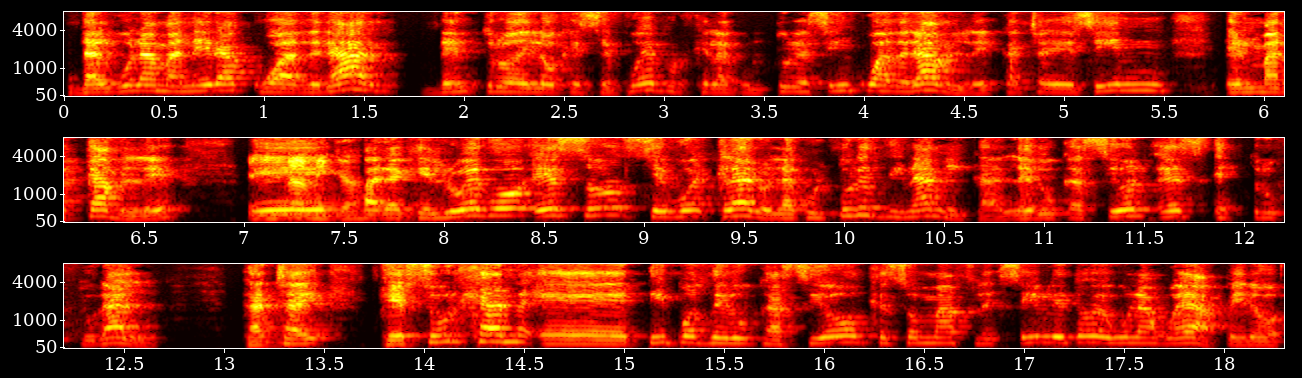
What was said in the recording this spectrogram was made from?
de alguna manera, cuadrar dentro de lo que se puede, porque la cultura es incuadrable, ¿cachai? Es enmarcable. Eh, para que luego eso se vuelva, claro, la cultura es dinámica, la educación es estructural, ¿cachai? Que surjan eh, tipos de educación que son más flexibles y todo es una weá, pero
